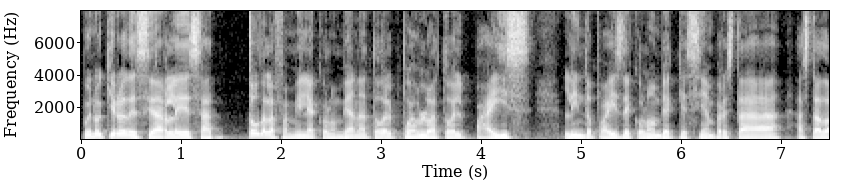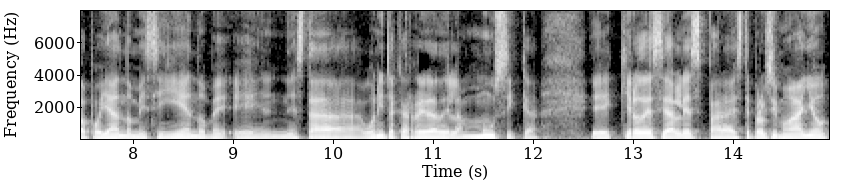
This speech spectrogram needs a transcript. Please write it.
Bueno, quiero desearles a toda la familia colombiana, a todo el pueblo, a todo el país, lindo país de Colombia que siempre está, ha estado apoyándome, siguiéndome en esta bonita carrera de la música. Eh, quiero desearles para este próximo año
